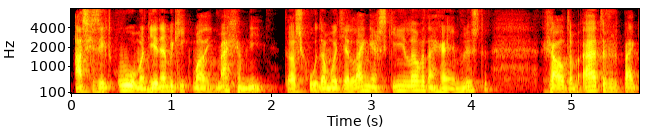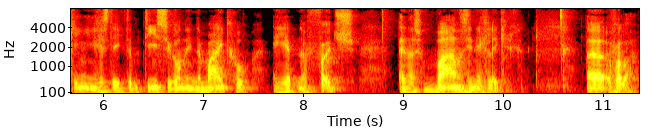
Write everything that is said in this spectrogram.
Als je zegt, oh, maar die heb ik, maar ik mag hem niet. Dat is goed, dan moet je langer skinny loven, dan ga je hem lusten. Haalt hem uit de verpakking, je steekt hem 10 seconden in de micro en je hebt een fudge. En dat is waanzinnig lekker. Uh, voilà.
